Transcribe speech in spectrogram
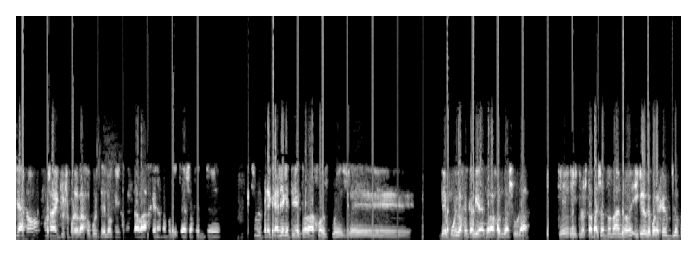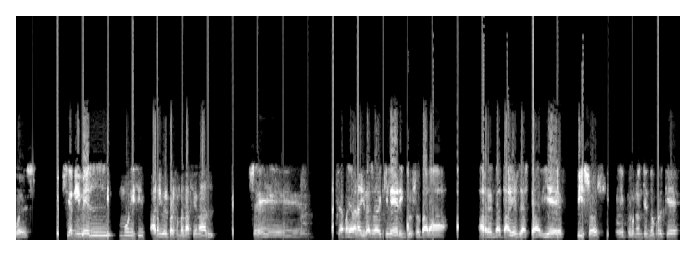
ya no, o sea, incluso por debajo pues de lo que comentaba Ajeno, ¿no? Porque toda esa gente súper precaria que tiene trabajos pues eh, de muy baja calidad, trabajos basura, que, que, lo está pasando mal, ¿no? Y creo que, por ejemplo, pues si a nivel municip a nivel, por ejemplo, nacional, se, se apoyaban ayudas de alquiler incluso para arrendatarios de hasta 10 pisos, eh, pues no entiendo por qué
